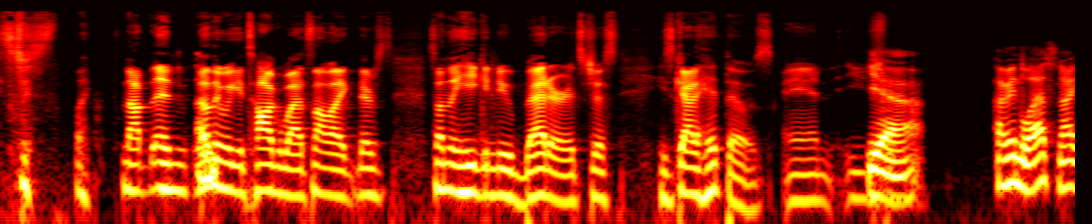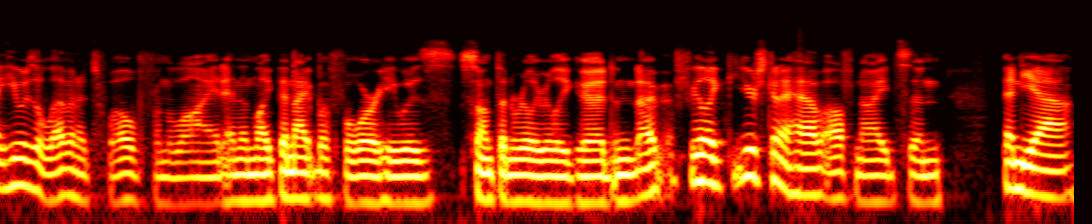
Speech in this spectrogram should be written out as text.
It's just like not and nothing we can talk about. It's not like there's something he can do better. It's just he's got to hit those and yeah. I mean last night he was 11 to 12 from the line and then like the night before he was something really really good. And i feel like you're just gonna have off nights and and yeah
